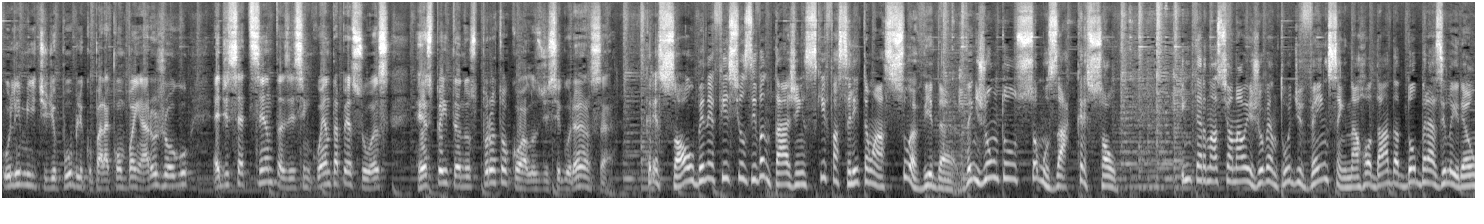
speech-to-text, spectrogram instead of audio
O limite de público para acompanhar o jogo é de 750 pessoas, respeitando os protocolos de segurança. Cressol, benefícios e vantagens que facilitam a sua vida. Vem junto, somos a Cressol. Internacional e Juventude vencem na rodada do Brasileirão.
